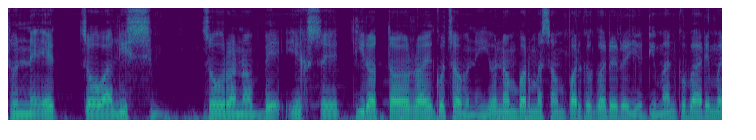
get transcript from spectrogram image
शून्य एक चौवालिस चौरानब्बे एक सय त्रिहत्तर रहेको छ भने यो नम्बरमा सम्पर्क गरेर यो डिमान्डको बारेमा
